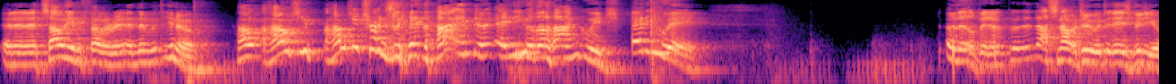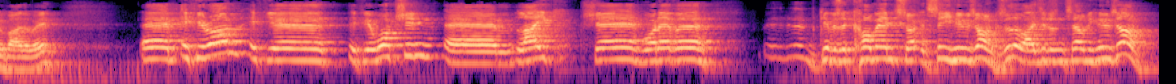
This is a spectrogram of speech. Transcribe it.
and an Italian fella and then you know how how do you how do you translate that into any other language anyway? A little bit of that's not to do with today's video, by the way. Um, if you're on, if you're if you're watching, um, like, share, whatever, uh, give us a comment so I can see who's on, because otherwise it doesn't tell me who's on.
